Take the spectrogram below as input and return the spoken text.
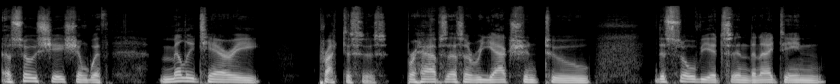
association with military practices, perhaps as a reaction to the Soviets in the 1950s,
